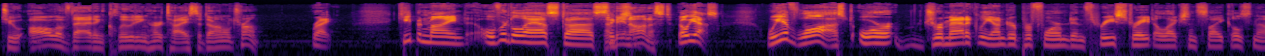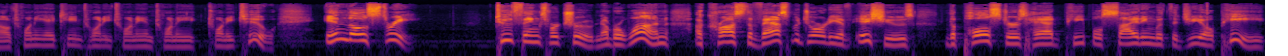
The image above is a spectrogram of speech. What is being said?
to all of that, including her ties to Donald Trump. Right. Keep in mind, over the last uh, 6 I'm being honest. Oh yes, we have lost or dramatically underperformed in three straight election cycles now: 2018, 2020, and 2022. In those three, two things were true. Number one, across the vast majority of issues, the pollsters had people siding with the GOP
